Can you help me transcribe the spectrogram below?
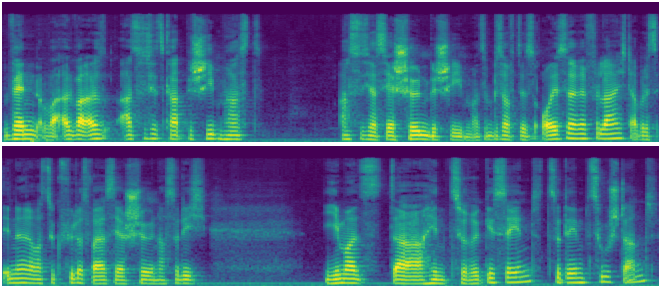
wenn, als du es jetzt gerade beschrieben hast, hast du es ja sehr schön beschrieben. Also bis auf das Äußere vielleicht, aber das Innere, was du gefühlt hast, war ja sehr schön. Hast du dich jemals dahin zurückgesehnt zu dem Zustand?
